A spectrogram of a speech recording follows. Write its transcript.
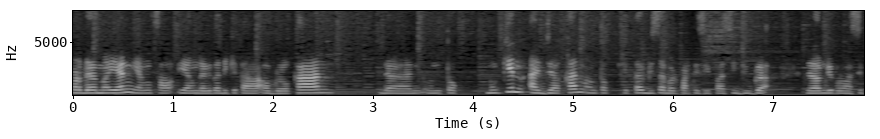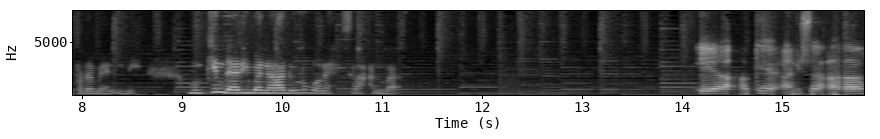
perdamaian yang yang dari tadi kita obrolkan dan untuk mungkin ajakan untuk kita bisa berpartisipasi juga dalam diplomasi perdamaian ini. Mungkin dari Mbak Nara dulu boleh, silahkan Mbak. Iya, oke okay, Anissa. Uh,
